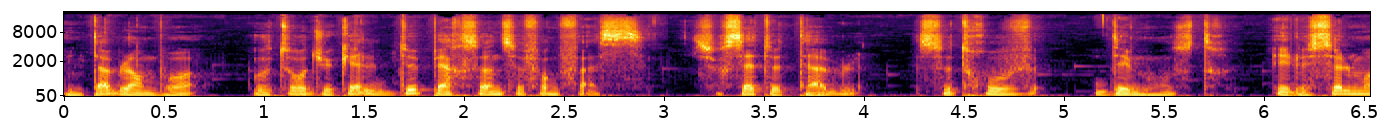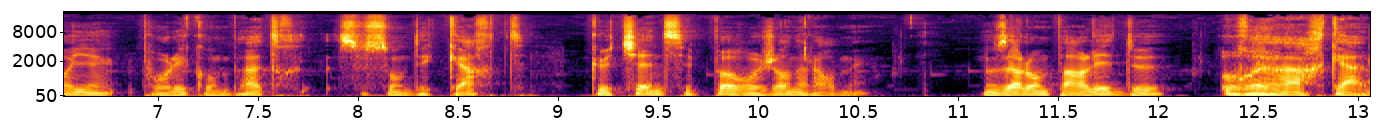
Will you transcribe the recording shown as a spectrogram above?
une table en bois, autour duquel deux personnes se font face. Sur cette table se trouvent des monstres, et le seul moyen pour les combattre, ce sont des cartes que tiennent ces pauvres gens dans leurs mains. Nous allons parler de Horreur Arkham.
